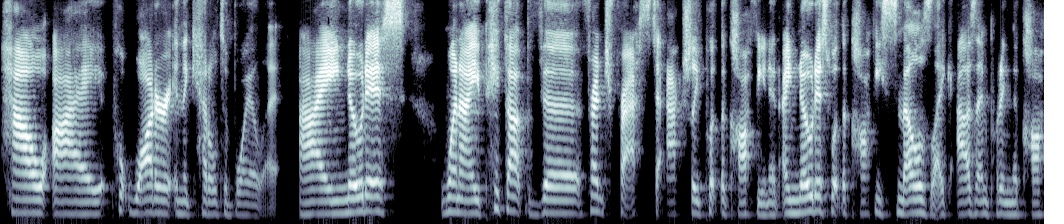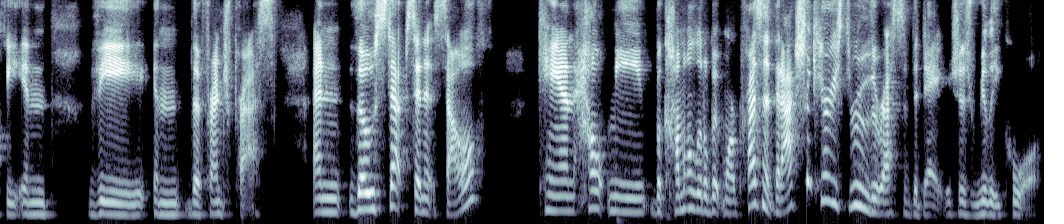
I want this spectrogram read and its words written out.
how I put water in the kettle to boil it. I notice when I pick up the French press to actually put the coffee in it. I notice what the coffee smells like as I'm putting the coffee in the in the French press. And those steps in itself can help me become a little bit more present that actually carries through the rest of the day, which is really cool.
